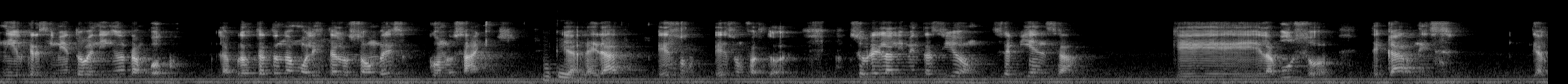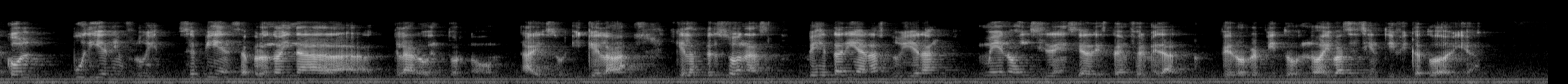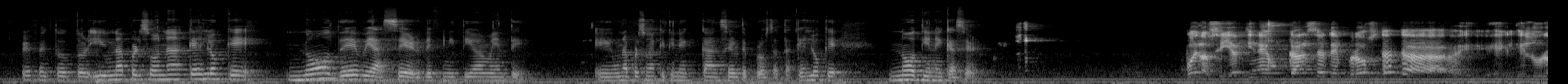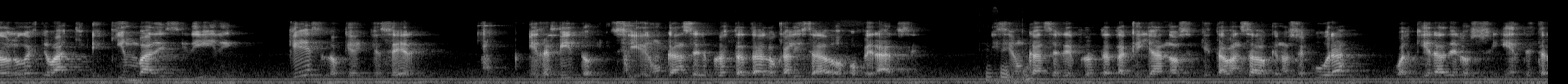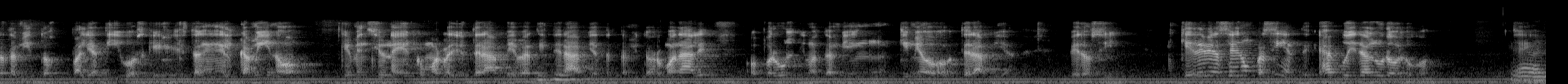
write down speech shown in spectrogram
ni el crecimiento benigno tampoco. La próstata nos molesta a los hombres con los años. Ya, la edad eso es un factor. Sobre la alimentación, se piensa que el abuso de carnes, de alcohol, pudiera influir. Se piensa, pero no hay nada claro en torno a eso. Y que, la, que las personas vegetarianas tuvieran menos incidencia de esta enfermedad pero repito, no hay base científica todavía. Perfecto, doctor. ¿Y una persona, qué es lo que no debe hacer definitivamente eh, una persona que tiene cáncer de próstata? ¿Qué es lo que no tiene que hacer? Bueno, si ya tiene un cáncer de próstata, el, el urólogo es, que va, es quien va a decidir qué es lo que hay que hacer. Y repito, si es un cáncer de próstata localizado, operarse y si es un cáncer de próstata que ya no, que está avanzado, que no se cura, cualquiera de los siguientes tratamientos paliativos que están en el camino, que mencioné como radioterapia, vertiterapia, tratamientos hormonales, o por último también quimioterapia. Pero sí, ¿qué debe hacer un paciente? Es acudir al urólogo.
